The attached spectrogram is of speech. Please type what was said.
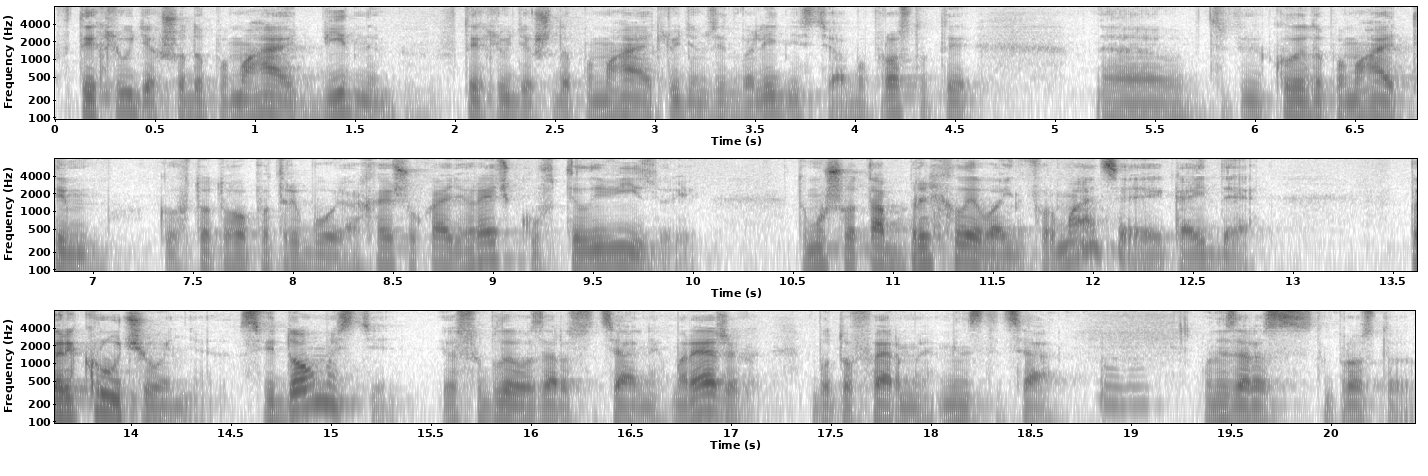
в тих людях, що допомагають бідним, в тих людях, що допомагають людям з інвалідністю, або просто ти, е, коли допомагають тим, хто того потребує, а хай шукають гречку в телевізорі. Тому що та брехлива інформація, яка йде, перекручування свідомості, і особливо зараз в соціальних мережах, бо то ферми Мінстеця, вони зараз ну, просто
